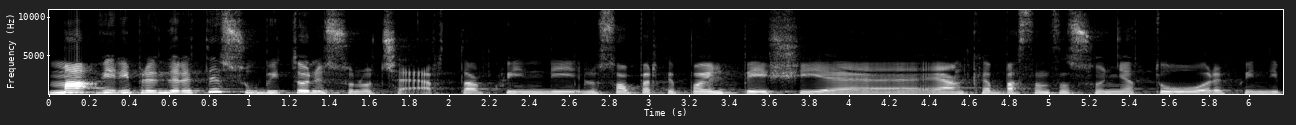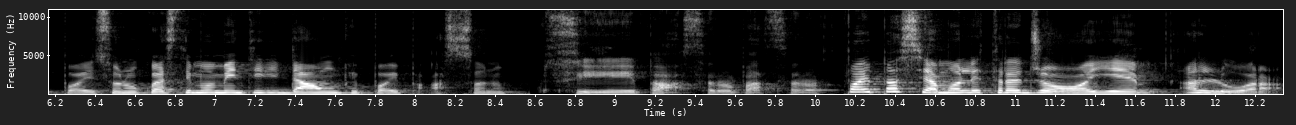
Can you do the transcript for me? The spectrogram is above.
ma vi riprenderete subito, ne sono certa, quindi lo so perché poi il pesci è, è, anche abbastanza sognatore, quindi poi sono questi momenti di down che poi passano. Sì, passano, passano. Poi passiamo alle tre gioie. Allora,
